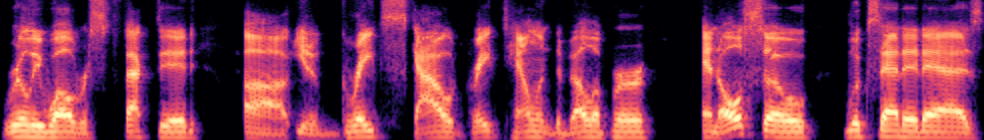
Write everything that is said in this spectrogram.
Really well respected, uh, you know, great scout, great talent developer, and also looks at it as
